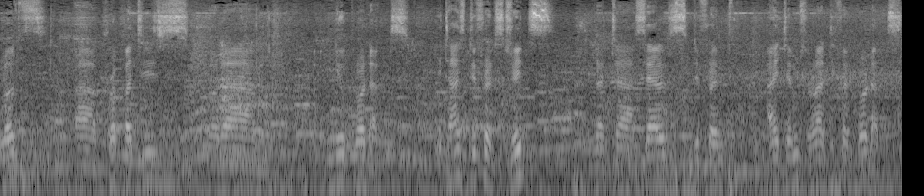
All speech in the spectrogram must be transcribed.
clothes, uh, properties, or um, new products. It has different streets that uh, sells different items or different products.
